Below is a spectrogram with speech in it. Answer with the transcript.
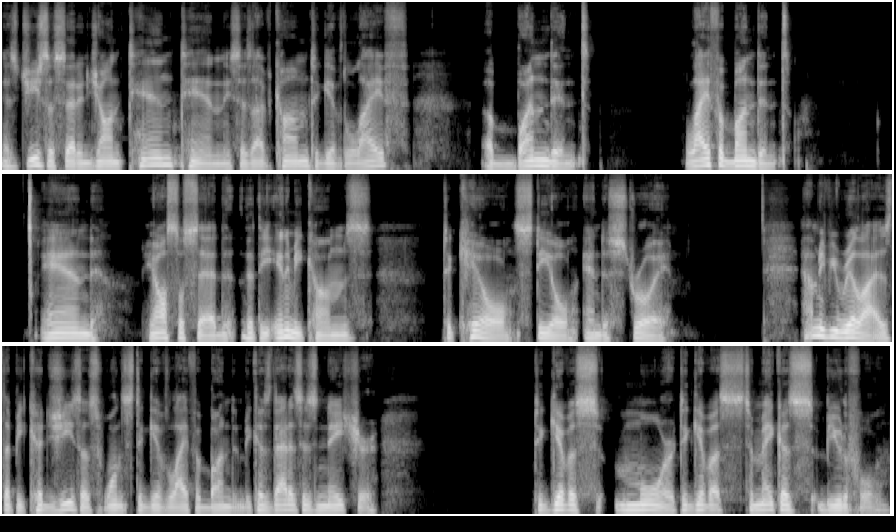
as Jesus said in John 10 10, he says, I've come to give life abundant, life abundant. And he also said that the enemy comes to kill, steal, and destroy. How many of you realize that because Jesus wants to give life abundant, because that is his nature, to give us more, to give us, to make us beautiful,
